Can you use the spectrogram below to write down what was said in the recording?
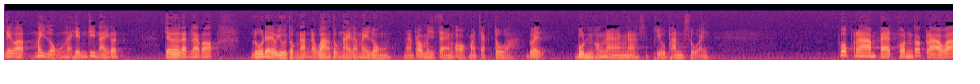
เรียกว่าไม่หลงเห็นที่ไหนก็เจอกันแล้วก็รู้ได้อยู่ตรงนั้นวางตรงไหนแล้วไม่หลงนะเพราะมีแสงออกมาจากตัว ด้วยบุญของนางนะ ผิวพรรณสวย พวกพราหมณ์แปดคนก็กล่าวว่า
